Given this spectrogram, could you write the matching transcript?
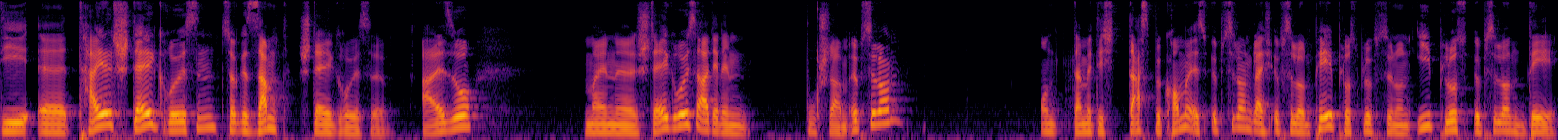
die äh, Teilstellgrößen zur Gesamtstellgröße. Also, meine Stellgröße hat ja den Buchstaben Y. Und damit ich das bekomme, ist y gleich yp plus yi plus yd.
